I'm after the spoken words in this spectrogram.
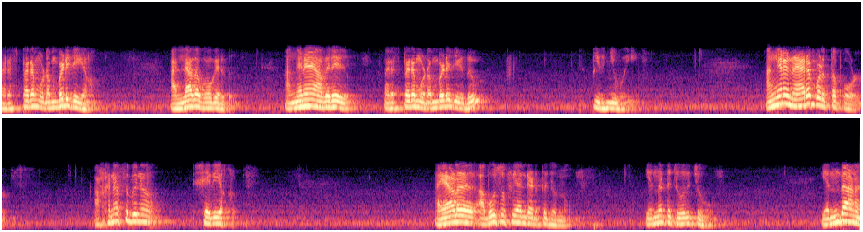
പരസ്പരം ഉടമ്പടി ചെയ്യണം. അല്ലാതെ പോകരുത്. അങ്ങനെ അവർ പരസ്പരം ഉടമ്പടി ചെയ്തു പിരിഞ്ഞുപോയി. അങ്ങനെ നേരം വെളുത്തപ്പോൾ അഹ്നസ്ബിന് ഷെരീഖ് അയാൾ അബൂ സുഫിയാന്റെ അടുത്ത് ചെന്നു. എന്നിട്ട് ചോദിച്ചു എന്താണ്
